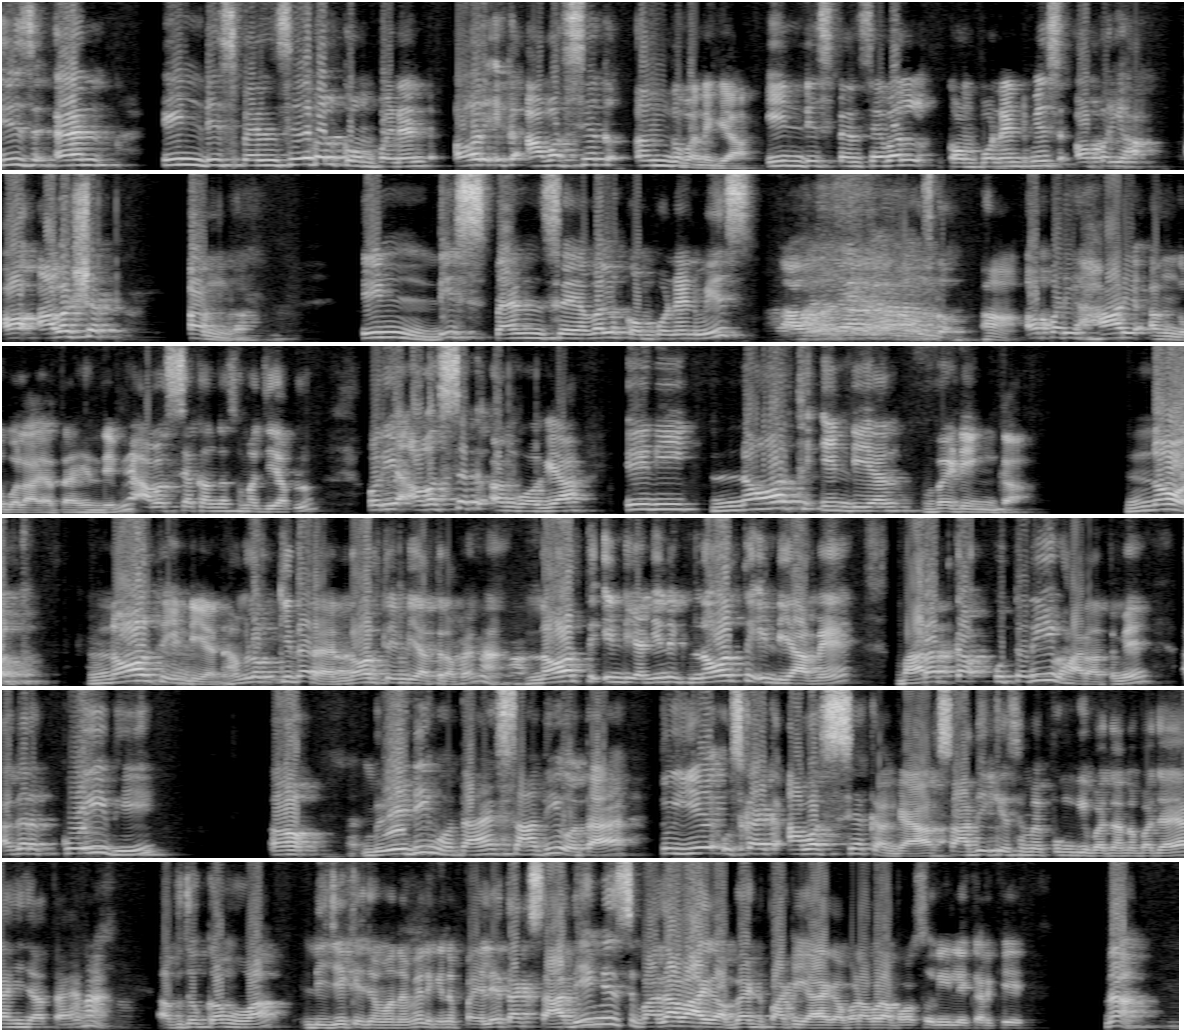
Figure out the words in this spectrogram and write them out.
is an indispensable component और एक आवश्यक अंग बन गया। इंडिस्पेंसेबल कंपोनेंट मीन्स आवश्यक अंग। इंडिस्पेंसेबल कंपोनेंट मीन्स उसको हाँ अपरिहार्य अंग बोला जाता है हिंदी में। आवश्यक अंग समझिए आप लोग। और ये आवश्यक अंग हो गया एनी नॉर्थ इंडियन वेडिंग का। नॉर्थ नॉर्थ इंडियन हम लोग किधर है? नॉर्थ इंडिया तरफ़ है ना? नॉर्थ इंडियन यानी नॉर्थ इंडिया में भारत का उत्तरी भारत में अगर कोई भी वेडिंग होता है शादी होता है तो ये उसका एक आवश्यक अंग है। और शादी के समय पुंगी बजाना बजाया ही जाता है ना? अब तो कम हुआ डीजे के जमाने में लेकिन पहले तक शादी में बाजा आएगा बैंड पार्टी आएगा बड़ा बड़ा बांसुरी लेकर के ना?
